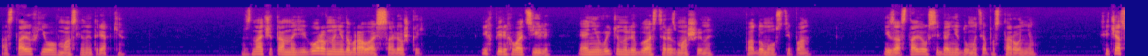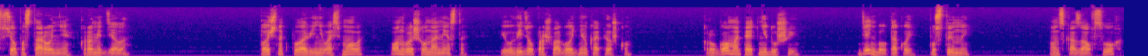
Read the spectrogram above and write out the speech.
оставив его в масляной тряпке. Значит, Анна Егоровна не добралась с Алешкой. Их перехватили, и они выкинули бластер из машины, — подумал Степан. И заставил себя не думать о постороннем. Сейчас все постороннее, кроме дела. Точно к половине восьмого он вышел на место и увидел прошлогоднюю копешку. Кругом опять ни души. День был такой, пустынный. Он сказал вслух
